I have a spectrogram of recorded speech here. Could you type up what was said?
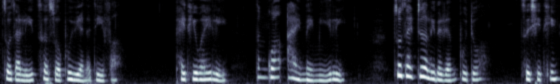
坐在离厕所不远的地方。KTV 里灯光暧昧迷离，坐在这里的人不多。仔细听，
